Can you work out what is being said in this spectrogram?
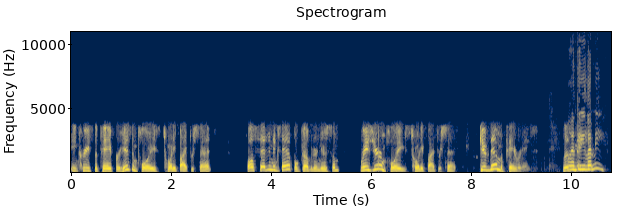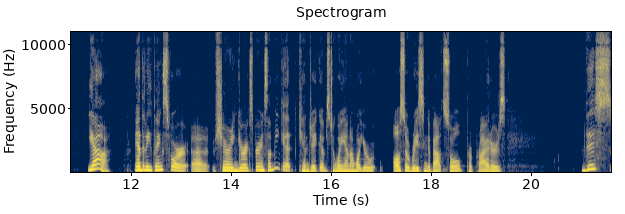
increase the pay for his employees 25 percent, well, set an example, Governor Newsom. Raise your employees 25%. Give them a pay raise. Let's well, Anthony, let me, yeah. Anthony, thanks for uh, sharing your experience. Let me get Ken Jacobs to weigh in on what you're also raising about sole proprietors. This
